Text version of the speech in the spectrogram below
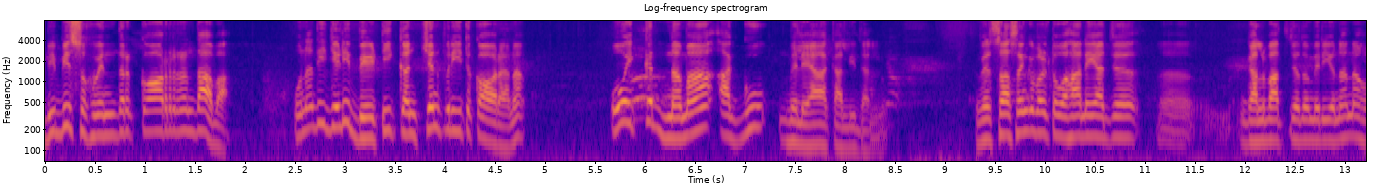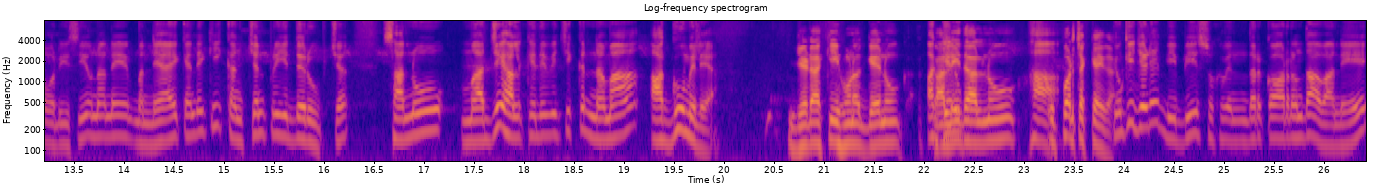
ਬੀਬੀ ਸੁਖਵਿੰਦਰ ਕੌਰ ਰੰਧਾਵਾ ਉਹਨਾਂ ਦੀ ਜਿਹੜੀ ਬੇਟੀ ਕੰਚਨਪ੍ਰੀਤ ਕੌਰ ਆ ਨਾ ਉਹ ਇੱਕ ਨਵਾਂ ਆਗੂ ਮਿਲਿਆ ਅਕਾਲੀ ਦਲ ਨੂੰ। ਵਿਰਸਾ ਸਿੰਘ ਬਲਟੋਹਾ ਨੇ ਅੱਜ ਗੱਲਬਾਤ ਜਦੋਂ ਮੇਰੀ ਉਹਨਾਂ ਨਾਲ ਹੋ ਰਹੀ ਸੀ ਉਹਨਾਂ ਨੇ ਮੰਨਿਆ ਇਹ ਕਹਿੰਦੇ ਕਿ ਕੰਚਨਪ੍ਰੀਤ ਦੇ ਰੂਪ 'ਚ ਸਾਨੂੰ ਮਾਝੇ ਹਲਕੇ ਦੇ ਵਿੱਚ ਇੱਕ ਨਵਾਂ ਆਗੂ ਮਿਲਿਆ। ਜਿਹੜਾ ਕਿ ਹੁਣ ਅੱਗੇ ਨੂੰ ਅਕਾਲੀ ਦਲ ਨੂੰ ਉੱਪਰ ਚੱਕੇਗਾ। ਕਿਉਂਕਿ ਜਿਹੜੇ ਬੀਬੀ ਸੁਖਵਿੰਦਰ ਕੌਰ ਰੰਧਾਵਾ ਨੇ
